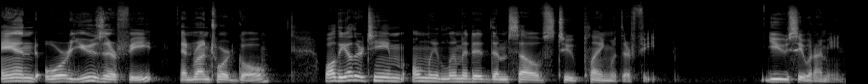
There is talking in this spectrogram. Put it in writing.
and or use their feet and run toward goal while the other team only limited themselves to playing with their feet. You see what I mean.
